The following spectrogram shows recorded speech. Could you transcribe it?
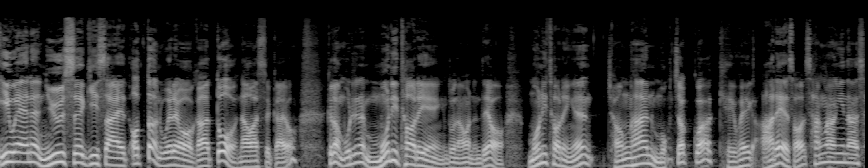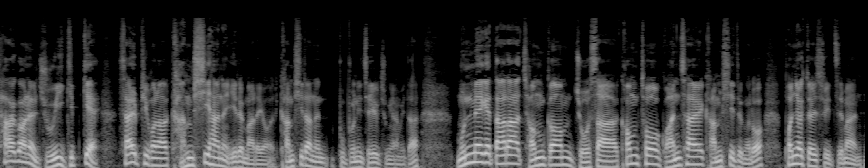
이외에는 뉴스 기사에 어떤 외래어가 또 나왔을까요? 그럼 우리는 모니터링도 나왔는데요. 모니터링은 정한 목적과 계획 아래에서 상황이나 사건을 주의 깊게 살피거나 감시하는 일을 말해요. 감시라는 부분이 제일 중요합니다. 문맥에 따라 점검, 조사, 검토, 관찰, 감시 등으로 번역될 수 있지만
